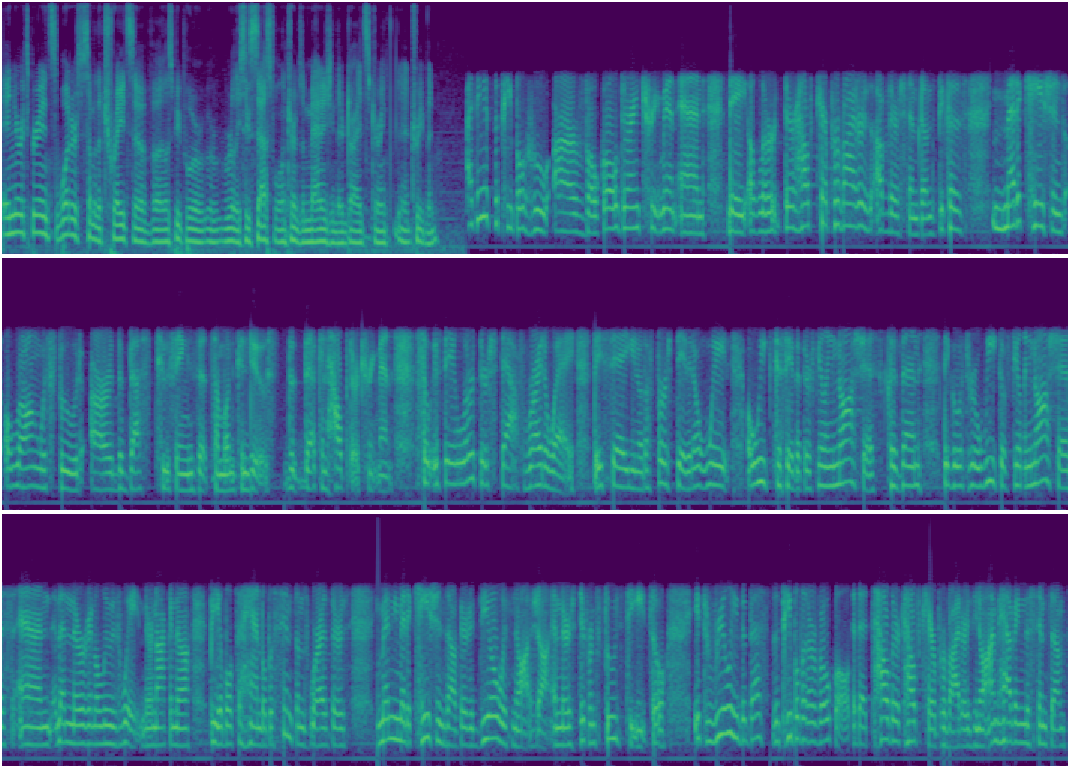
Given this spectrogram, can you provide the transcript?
In your experience, what are some of the traits of uh, those people who are really successful in terms of managing their diets during uh, treatment? I think it's the people who are vocal during treatment and they alert their healthcare providers of their symptoms because medications along with food are the best two things that someone can do that can help their treatment. So if they alert their staff right away, they say, you know, the first day, they don't wait a week to say that they're feeling nauseous because then they go through a week of feeling nauseous and then they're going to lose weight and they're not going to be able to handle the symptoms. Whereas there's many medications out there to deal with nausea and there's different foods to eat. So it's really the best, the people that are vocal, that tell their health care providers, you know, I'm having the symptom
